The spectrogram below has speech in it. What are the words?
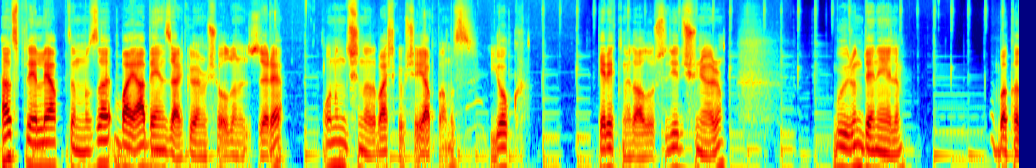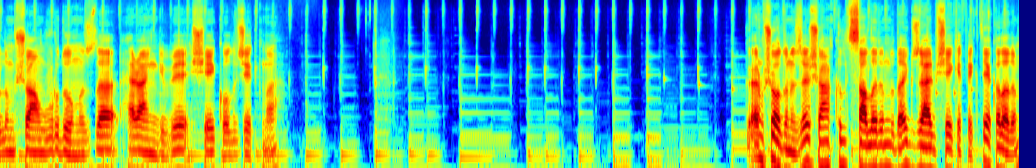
Health Player ile yaptığımızda bayağı benzer görmüş olduğunuz üzere. Onun dışında da başka bir şey yapmamız yok. Gerekmiyor daha doğrusu diye düşünüyorum. Buyurun deneyelim. Bakalım şu an vurduğumuzda herhangi bir shake olacak mı? Görmüş olduğunuz üzere şu an kılıç salladığımda da güzel bir shake efekti yakaladım.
